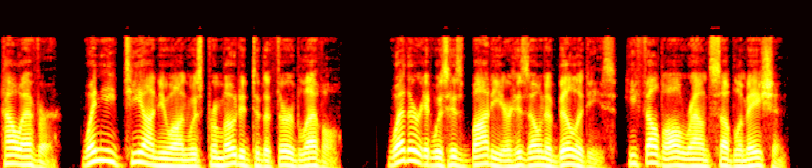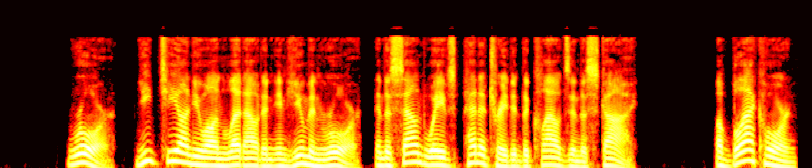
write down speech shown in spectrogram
However, when Yi Tianyuan was promoted to the third level, Whether it was his body or his own abilities, he felt all-round sublimation. Roar. Yi Tianyuan let out an inhuman roar, and the sound waves penetrated the clouds in the sky. A black horn,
